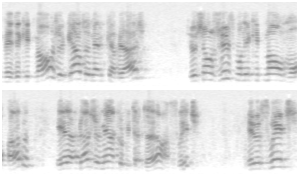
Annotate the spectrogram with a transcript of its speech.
mes équipements, je garde le même câblage, je change juste mon équipement, mon hub, et à la place, je mets un commutateur, un switch. Et le switch,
